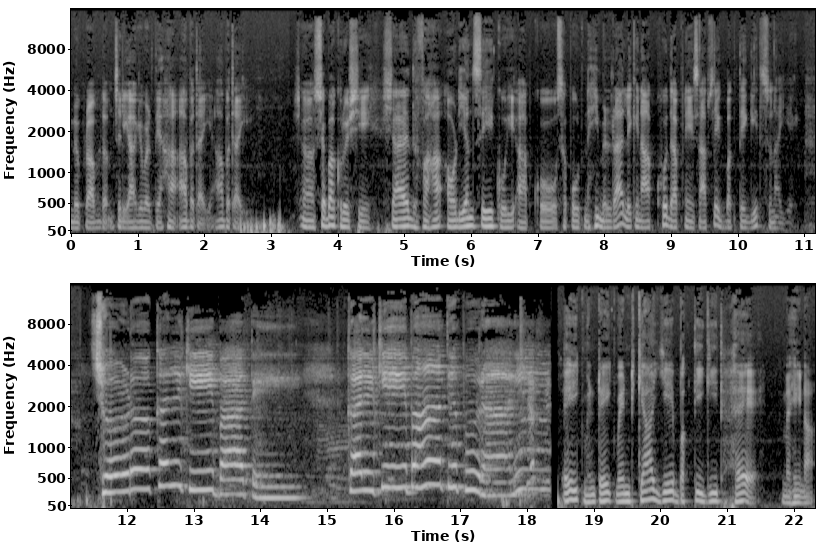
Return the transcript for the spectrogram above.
नो प्रॉब्लम। चलिए आगे बढ़ते हैं। हाँ आप बताइए आप बताइए। शबा कुरेशी शायद वहाँ ऑडियंस से कोई आपको सपोर्ट नहीं मिल रहा है लेकिन आप खुद अपने हिसाब से एक भक्ति गीत सुनाइए। छोड़ो कल की बातें कल की बात पुरानी। एक मिनट एक मिनट क्या ये भक्ति गीत है? नहीं ना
